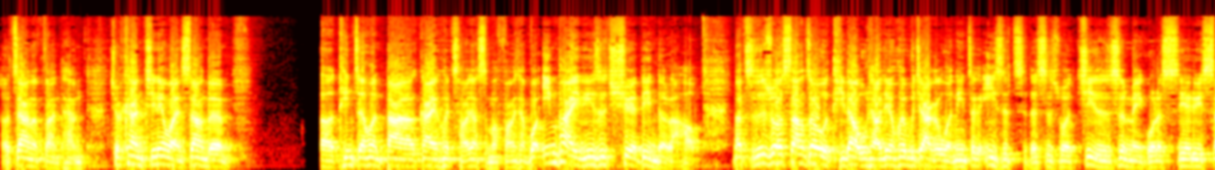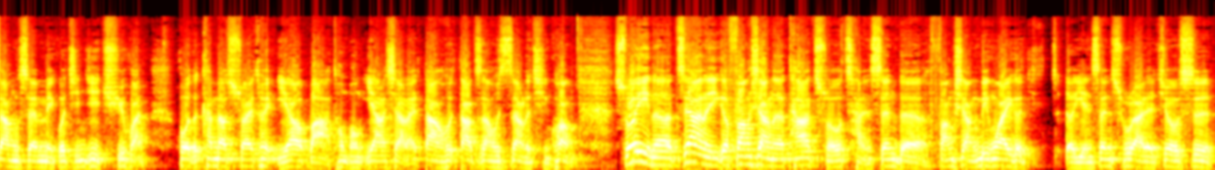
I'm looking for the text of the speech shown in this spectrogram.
呃这样的反弹，就看今天晚上的。呃，听证会大概会朝向什么方向？不过鹰派一定是确定的了哈。那只是说上周五提到无条件恢复价格稳定，这个意思指的是说，即使是美国的失业率上升，美国经济趋缓或者看到衰退，也要把通膨压下来，大会大致上会是这样的情况。所以呢，这样的一个方向呢，它所产生的方向，另外一个呃衍生出来的就是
